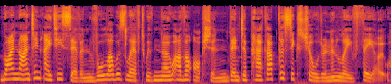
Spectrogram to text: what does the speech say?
By 1987, Vula was left with no other option than to pack up the six children and leave Theo.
